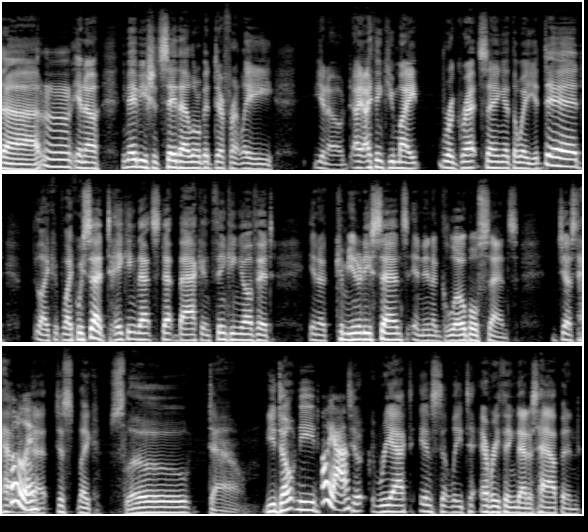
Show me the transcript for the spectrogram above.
uh, mm," you know, maybe you should say that a little bit differently. You know, I, I think you might regret saying it the way you did. Like, like we said, taking that step back and thinking of it in a community sense and in a global sense, just having Totally. that, just like slow down. You don't need Oh yeah. to react instantly to everything that has happened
